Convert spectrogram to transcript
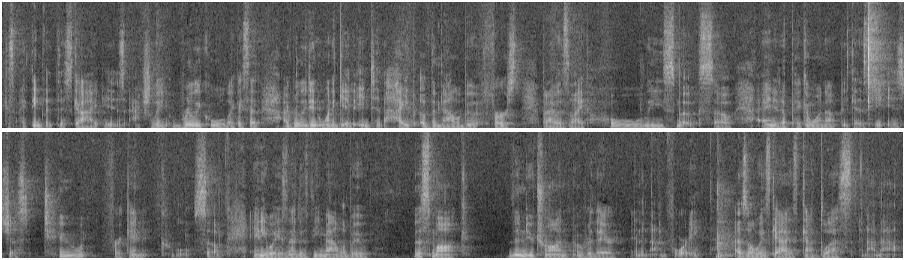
because I think that this guy is actually really cool. Like I said, I really didn't wanna give into the hype of the Malibu at first, but I was like, holy smokes. So I ended up picking one up because it is just too freaking cool. So anyways, that is the Malibu, the Smock, the Neutron over there, in the 940. As always, guys, God bless, and I'm out.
